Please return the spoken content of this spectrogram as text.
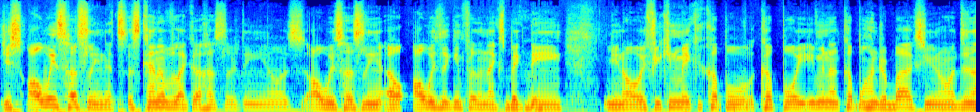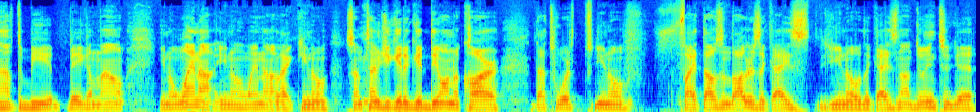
just always hustling. It's it's kind of like a hustler thing, you know. It's always hustling, always looking for the next big thing. You know, if you can make a couple couple even a couple hundred bucks, you know, it doesn't have to be a big amount. You know, why not? You know, why not? Like you know, sometimes you get a good deal on a car that's worth you know five thousand dollars. The guy's you know the guy's not doing too good.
